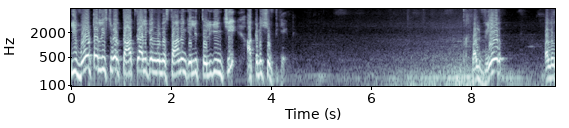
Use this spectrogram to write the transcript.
ఈ ఓటర్ లిస్ట్ వాళ్ళు తాత్కాలికంగా ఉన్న స్థానంకి వెళ్ళి తొలగించి అక్కడికి షిఫ్ట్ చేయండి వాళ్ళు వేరు. వాళ్ళు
